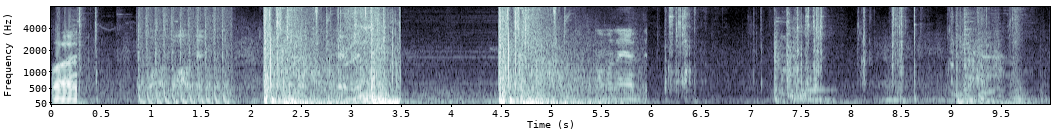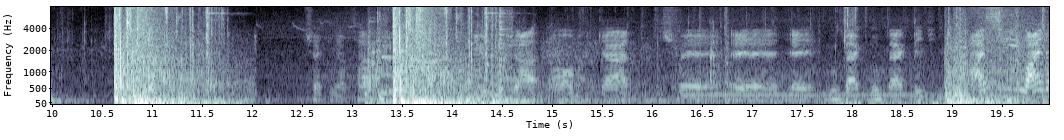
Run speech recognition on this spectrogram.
What? I want a wall bang. There it is. I'm gonna have to. Checking up top. Beautiful shot. Oh my god. Hey, hey, hey, move back, move back, bitch. I see you. I know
